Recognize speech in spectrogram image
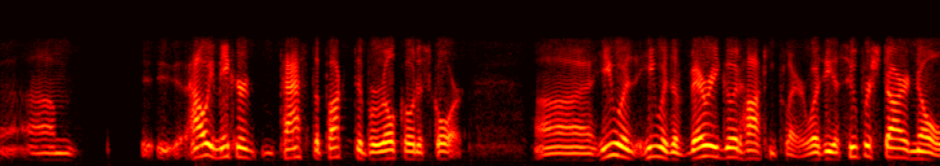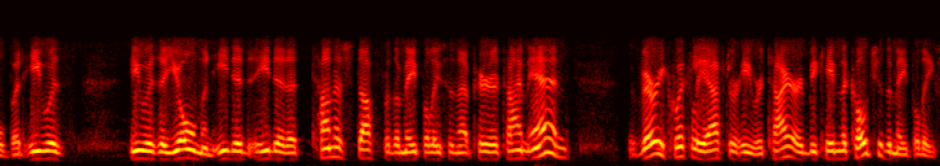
uh, um, Howie Meeker passed the puck to Barilko to score. Uh, he was he was a very good hockey player. Was he a superstar? No, but he was he was a yeoman. He did he did a ton of stuff for the Maple Leafs in that period of time, and very quickly after he retired, became the coach of the Maple Leafs.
